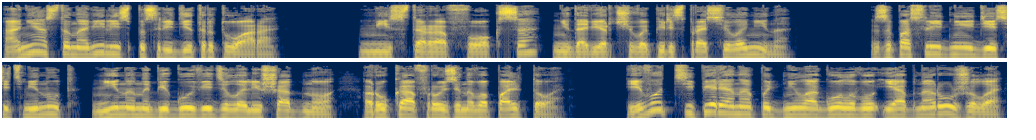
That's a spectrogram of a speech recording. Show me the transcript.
Они остановились посреди тротуара. «Мистера Фокса?» — недоверчиво переспросила Нина. За последние десять минут Нина на бегу видела лишь одно — рукав Розиного пальто. И вот теперь она подняла голову и обнаружила,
